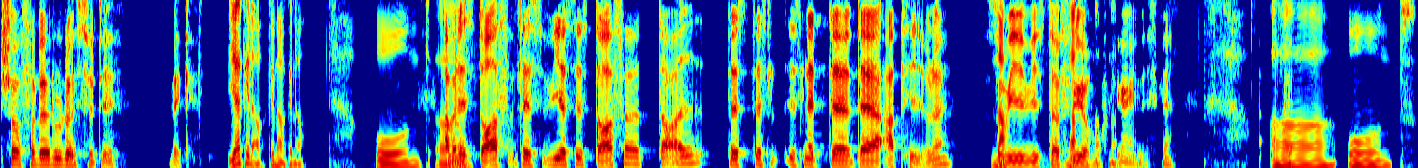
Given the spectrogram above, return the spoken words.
Schon von der Rudolfshütte weg. Ja, genau, genau, genau. Und, äh, Aber das Dorf, das, wie heißt das Dorfertal, das, das ist nicht der, der Uphill, oder? So na, wie, es da früher na, hochgegangen na. ist, gell? Okay. Äh, und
